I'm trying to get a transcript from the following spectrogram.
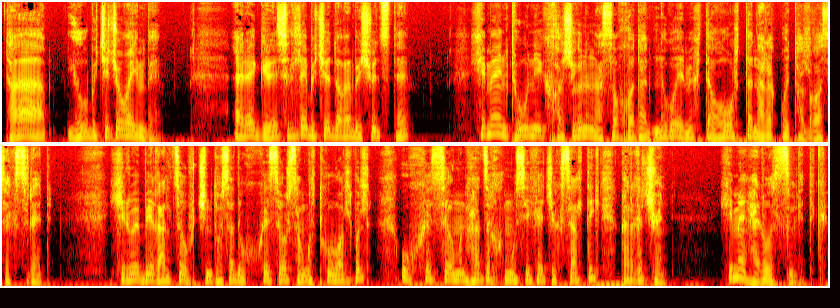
Та юу бичиж байгаа юм бэ? Арай грэслэлээ бичээд байгаа юм биш үсттэй? Химэн түүнийг хошигнон асуухад нөгөө эмэгтэй ууртай наргагүй толгоос ихсрээд хэрвээ би галзуу өвчин тусаад өгөхөөс өөр сонголтгүй болбол өгөхөөс өмнө хазах хүмүүсийнхээ жигсаалтыг гаргаж байна. Химэн хариулсан гэдэг.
